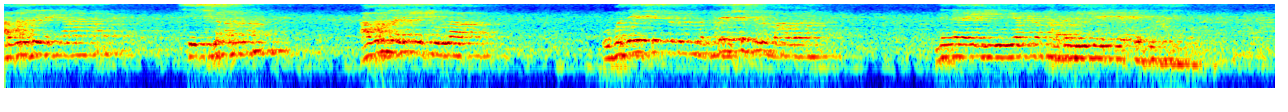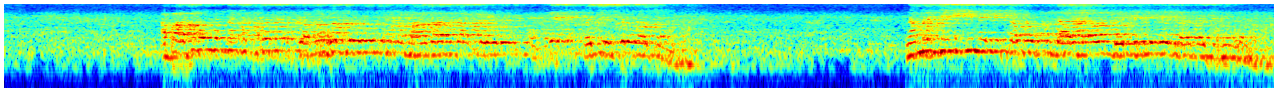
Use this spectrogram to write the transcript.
അവരുടെ എല്ലാം ശിക്ഷണം അവർ നൽകിയിട്ടുള്ള ഉപദേശങ്ങളും നിർദ്ദേശങ്ങളുമാണ് നിങ്ങളെ ഈ ഉയർന്ന പദവിയിലേക്ക് എത്തിച്ചിരിക്കുന്നത്. അപ്പൊ അതുകൊണ്ട് നമുക്ക് സമൂഹത്തോടും നമ്മുടെ മാതാപിതാക്കളോടും ഒക്കെ വലിയ ഉത്തരവാദിത്വമുണ്ട്. നമ്മൾ ജീവിക്കുന്ന ഈ സമൂഹം ധാരാളം വെല്ലുവിളികൾ നിറഞ്ഞ സമൂഹമാണ്.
